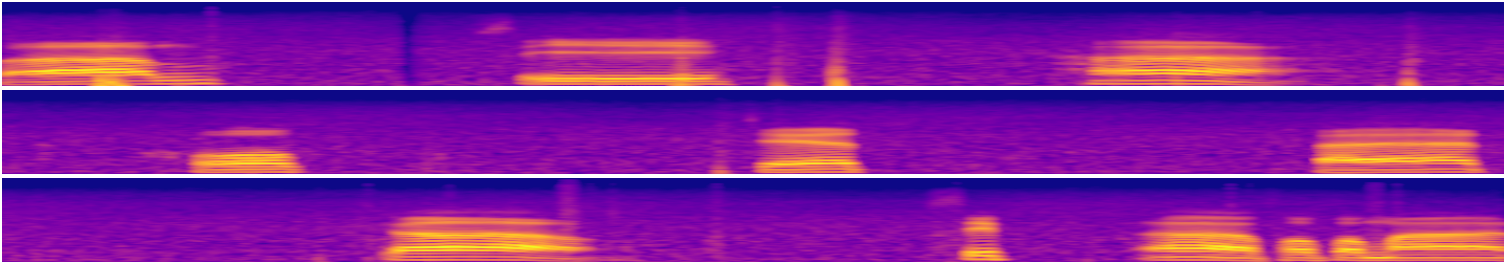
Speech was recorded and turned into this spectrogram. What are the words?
สามสี่ หกเจ็ดแปดเก้าสิบอ่าพอประมาณ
